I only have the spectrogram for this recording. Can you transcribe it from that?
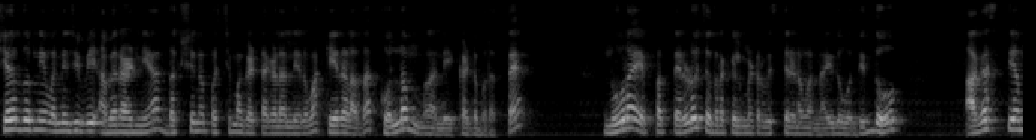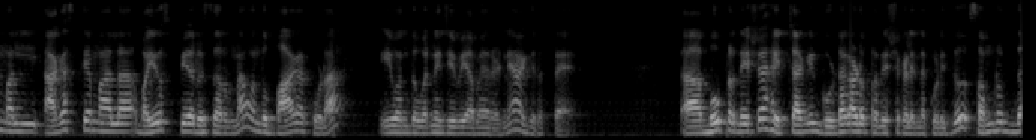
ಶೇರ್ದುರ್ನಿ ವನ್ಯಜೀವಿ ಅಭಯಾರಣ್ಯ ದಕ್ಷಿಣ ಪಶ್ಚಿಮ ಘಟ್ಟಗಳಲ್ಲಿರುವ ಕೇರಳದ ಕೊಲ್ಲಂನಲ್ಲಿ ಕಂಡುಬರುತ್ತೆ. ನೂರ ಎಪ್ಪತ್ತೆರಡು ಚದರ ಕಿಲೋಮೀಟರ್ ವಿಸ್ತೀರ್ಣವನ್ನು ಇದು ಹೊಂದಿದ್ದು, ಅಗಸ್ತ್ಯಮಲ್, ಅಗಸ್ತ್ಯಮಾಲ ಬಯೋಸ್ಪಿಯರ್ ರಿಸರ್ವ್ನ ಒಂದು ಭಾಗ ಕೂಡ ಈ ಒಂದು ವನ್ಯಜೀವಿ ಅಭಯಾರಣ್ಯ ಆಗಿರುತ್ತೆ. ಭೂಪ್ರದೇಶ ಹೆಚ್ಚಾಗಿ ಗುಡ್ಡಗಾಡು ಪ್ರದೇಶಗಳಿಂದ ಕೂಡಿದ್ದು ಸಮೃದ್ಧ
